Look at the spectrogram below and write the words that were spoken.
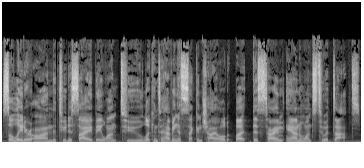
So later on, the two decide they want to look into having a second child, but this time Anne wants to adopt.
